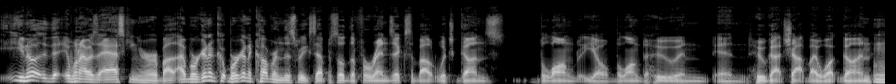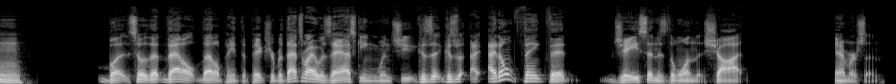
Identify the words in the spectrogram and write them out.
You know, th- when I was asking her about, I- we're gonna we're gonna cover in this week's episode the forensics about which guns belonged, you know, belonged to who and and who got shot by what gun. Mm. But so that that'll that'll paint the picture. But that's why I was asking when she because because I, I don't think that Jason is the one that shot Emerson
